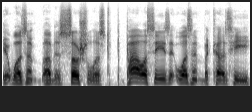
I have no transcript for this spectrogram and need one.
It wasn't of his socialist policies. It wasn't because he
